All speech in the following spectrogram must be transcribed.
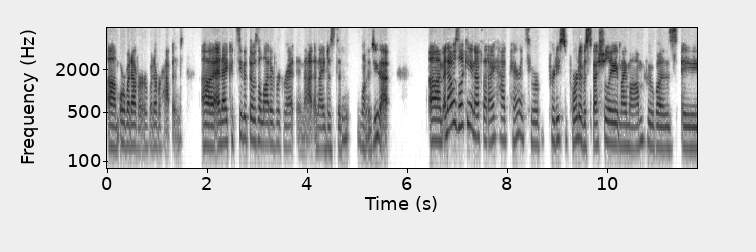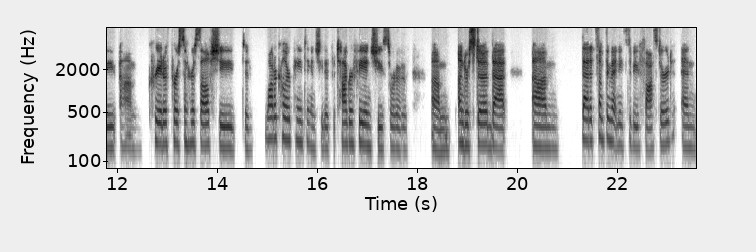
um, or whatever whatever happened. Uh, and i could see that there was a lot of regret in that and i just didn't want to do that. Um, and i was lucky enough that i had parents who were pretty supportive especially my mom who was a um, creative person herself. She did watercolor painting and she did photography and she sort of um, understood that um, that it's something that needs to be fostered and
